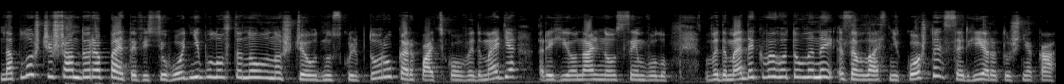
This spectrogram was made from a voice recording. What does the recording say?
На площі Шандора Петефі сьогодні було встановлено ще одну скульптуру карпатського ведмедя регіонального символу. Ведмедик виготовлений за власні кошти Сергія Ратушняка.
